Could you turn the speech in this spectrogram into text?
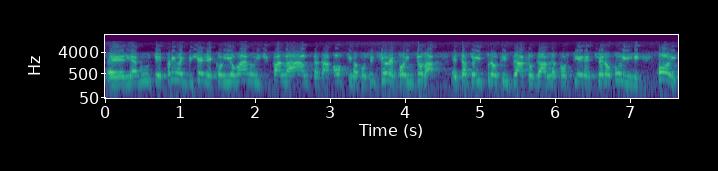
eh, le ha avute prima il Biceglie con Jovanovic palla alta da ottima posizione poi Zola è stato ipnotizzato dal portiere Ceropolini. Poi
